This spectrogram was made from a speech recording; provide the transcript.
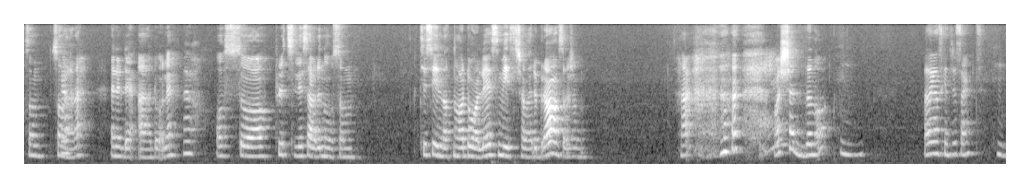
Sånn, sånn Ja. er det. Eller det er dårlig. Ja. Og så plutselig så er det noe som tilsynelatende var dårlig, som viser seg å være bra. Og så er det sånn Hæ? Hva skjedde nå? Mm. Ja, det er ganske interessant. Mhm.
